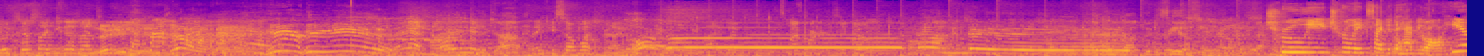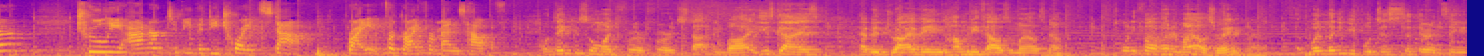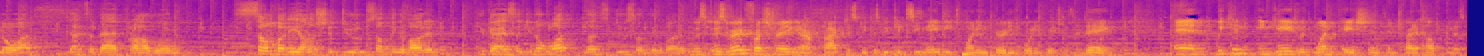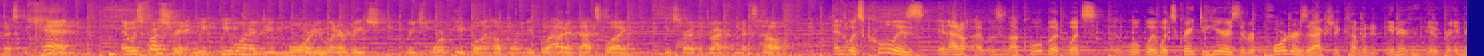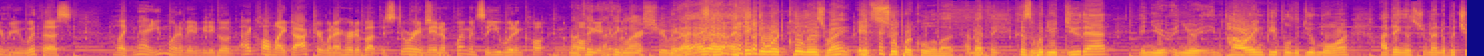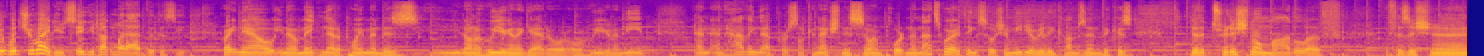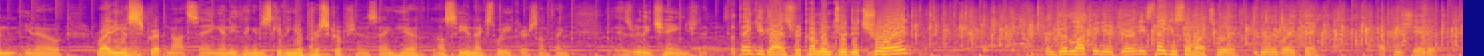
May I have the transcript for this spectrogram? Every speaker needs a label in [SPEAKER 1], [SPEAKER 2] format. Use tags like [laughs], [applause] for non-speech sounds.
[SPEAKER 1] looks just like he does on TV.
[SPEAKER 2] Ladies
[SPEAKER 1] TV.
[SPEAKER 2] and gentlemen, here he is.
[SPEAKER 1] Man, how are you? Good
[SPEAKER 3] job.
[SPEAKER 1] Thank you so much, man. I know
[SPEAKER 2] Marco
[SPEAKER 1] it's my partner.
[SPEAKER 2] Monday.
[SPEAKER 3] Good to see you.
[SPEAKER 4] Truly, truly excited to have you all here. Truly honored to be the Detroit stop, right, for Drive for Men's Health.
[SPEAKER 3] Well, thank you so much for, for stopping by. These guys have been driving how many thousand miles now? 2,500 miles, right? When many people just sit there and say, you know what, that's a bad problem, somebody else should do something about it, you guys said, you know what, let's do something about it.
[SPEAKER 1] It was, it was very frustrating in our practice because we could see maybe 20, 30, 40 patients a day. And we can engage with one patient and try to help them as best we can. And it was frustrating. We, we want to do more. We want to reach, reach more people and help more people out. And that's why we started the Drive for Men's Health. And what's cool is, and I don't, uh, this is not cool, but what's uh, what, what's great to hear is the reporters that actually come in and inter- uh, interview with us are like, man, you motivated me to go. I called my doctor when I heard about this story and made an appointment so you wouldn't call, call
[SPEAKER 5] No, I
[SPEAKER 1] me
[SPEAKER 5] think
[SPEAKER 1] a
[SPEAKER 5] I think last year we had.
[SPEAKER 3] I, I think the word cool is right. [laughs] It's super cool about
[SPEAKER 5] I mean, I think-
[SPEAKER 3] because when you do that and you're and you're empowering people to do more, I think it's tremendous. But you're, but you're right. You say you're talking about advocacy.
[SPEAKER 5] right now, you know, making that appointment is you don't know who you're going to get or, or who you're going to meet, and and having that personal connection is so important, and that's where I think social media really comes in because the, the traditional model of the physician, you know, writing a script, not saying anything, and just giving you a prescription, and saying, "Here, I'll see you next week" or something, has really changed.
[SPEAKER 3] So thank you guys for coming to Detroit, and good luck on your journeys. Thank you so much. Really, you're doing a great thing. I appreciate it.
